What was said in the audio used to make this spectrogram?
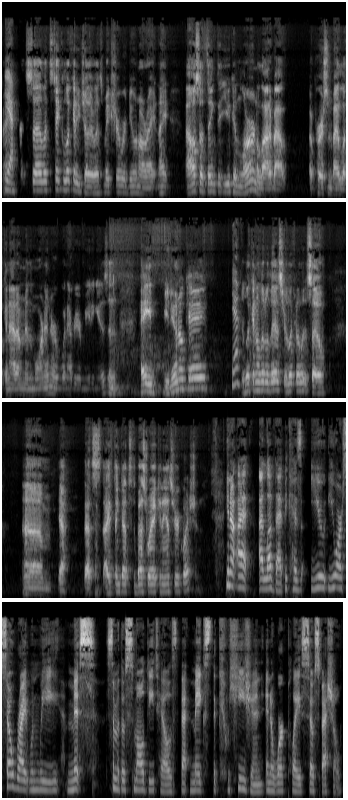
Right? Yeah. Let's uh, let's take a look at each other. Let's make sure we're doing all right. And I I also think that you can learn a lot about a person by looking at them in the morning or whenever your meeting is. And hey, you doing okay? Yeah. You're looking a little this. You're looking a little so. Um, yeah, that's I think that's the best way I can answer your question. You know, I I love that because you you are so right when we miss some of those small details that makes the cohesion in a workplace so special.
